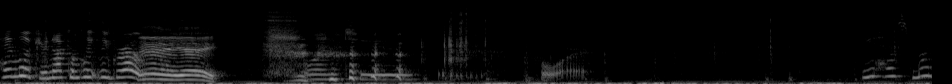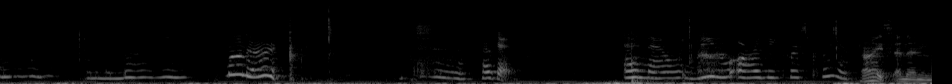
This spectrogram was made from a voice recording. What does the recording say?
Hey, look, you're not completely broke. Yay! Yay! One, two, three, four. We has money, money, money, money. Money. Okay. And now you are the first player. Nice. And then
